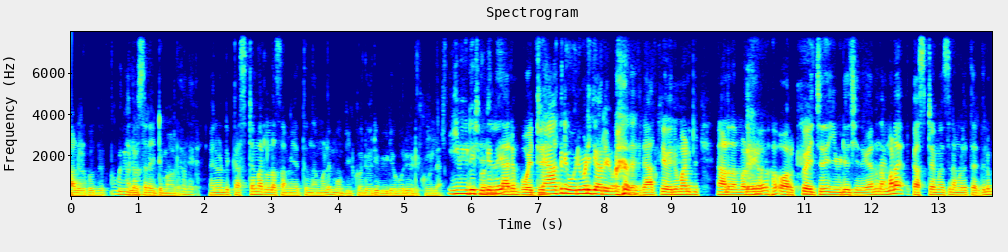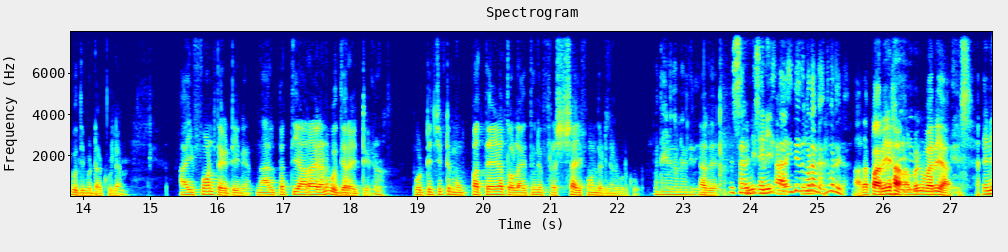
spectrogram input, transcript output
ആളുകൾക്കും ഇത് അലോസറായിട്ട് മാറും. അതിനുകൊണ്ട് അതുകൊണ്ട് കസ്റ്റമർ ഉള്ള സമയത്ത് നമ്മൾ മൊബിക്കോന്റെ ഒരു വീഡിയോ പോലും എടുക്കൂല. ഈ വീഡിയോ ഷൂട്ട് ചെയ്യുന്നത് എല്ലാവരും പോയിട്ട് രാത്രി ഒരു മണിക്ക് അറിയോ? രാത്രി ഒരു മണിക്ക് ആണ് നമ്മൾ ഉറക്ക വെച്ച് ഈ വീഡിയോ ചെയ്യുന്നത്. കാരണം നമ്മുടെ കസ്റ്റമേഴ്സ് നമ്മൾ തരത്തിലും ബുദ്ധിമുട്ടാക്കൂല. ഐഫോൺ തേർട്ടീന് നാൽപ്പത്തി ആറായിരമാണ് പുതിയ റേറ്റ് പൊട്ടിച്ചിട്ട് മുപ്പത്തേഴ് തൊള്ളായിരത്തിന് ഫ്രഷ് ഐഫോൺ തെട്ടിഞ്ഞോട് കൊടുക്കും. അതെ. അതാ പറയാ നമുക്ക് പറയാ. ഇനി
